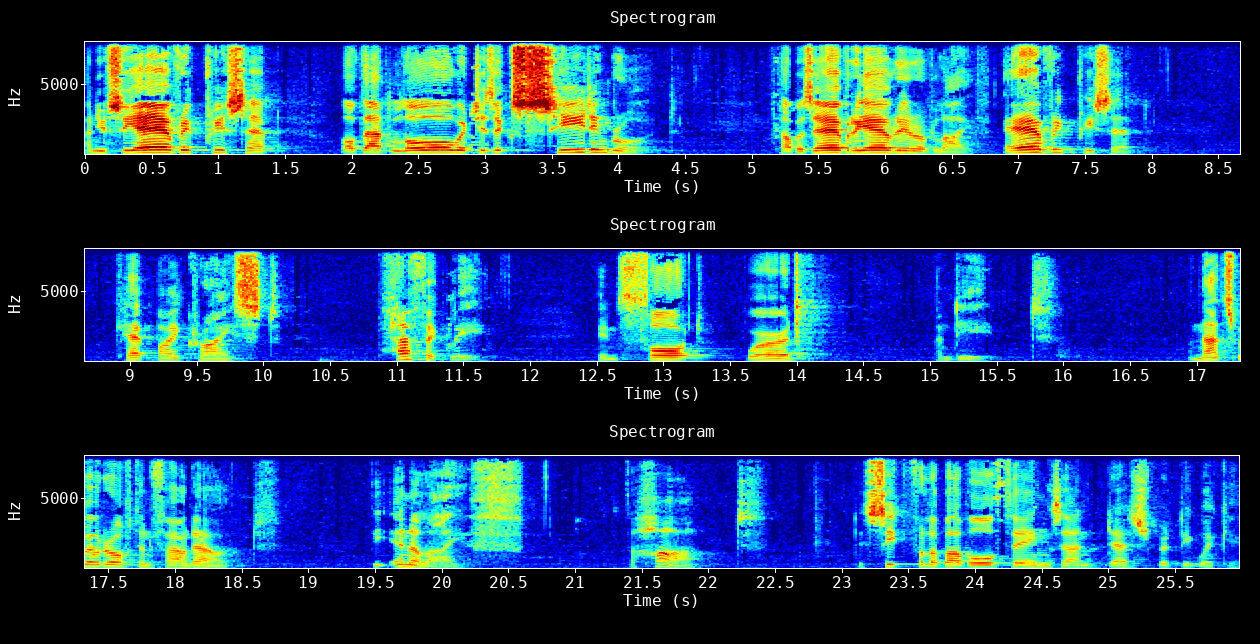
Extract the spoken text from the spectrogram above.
And you see every precept of that law, which is exceeding broad, covers every area of life, every precept kept by Christ perfectly in thought, word, and deed. And that's where we're often found out the inner life, the heart, deceitful above all things and desperately wicked.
